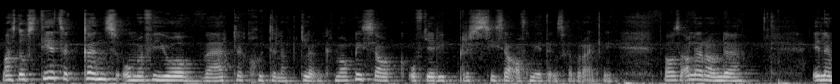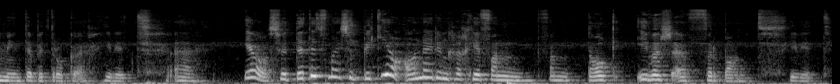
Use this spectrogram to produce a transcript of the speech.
Maar is nog steeds 'n kuns om 'n viool werklik goed te laat klink. Maak nie saak of jy die presiese afmetings gebruik nie. Daar's allerlei elemente betrokke, jy weet. Uh ja, so dit het vir my so 'n bietjie 'n aanleiding gegee van van dalk iewers 'n verband, jy weet.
